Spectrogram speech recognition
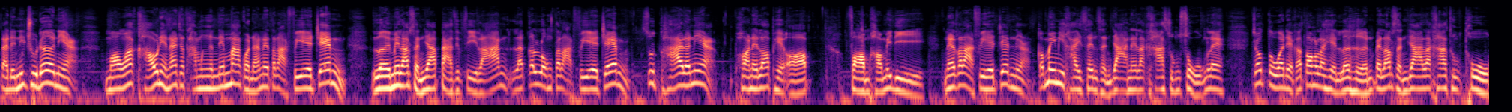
แต่เดนิสชูเดอร์เนี่ยมองว่าเขาเนี่ยน่าจะทำเงินได้มากกว่านั้นในตลาดฟรีเอเจนต์เลยไม่รับสัญญา 84 ล้าน แล้วก็ลงตลาดฟรีเอเจนต์สุดท้ายแล้วเนี่ยพอในรอบเพย์ออฟ ฟอร์มเขาไม่ดี ในตลาดฟรีเอเจนต์เนี่ยก็ไม่มีใครเซ็นสัญญาในราคาสูงๆเลย เจ้าตัวเนี่ยก็ต้องระเหตุระเหินไปรับสัญญาราคาถูก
